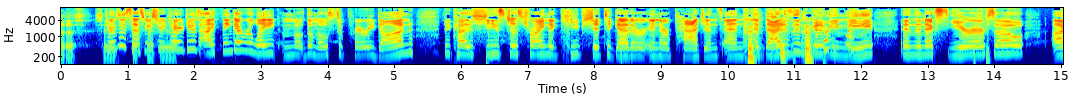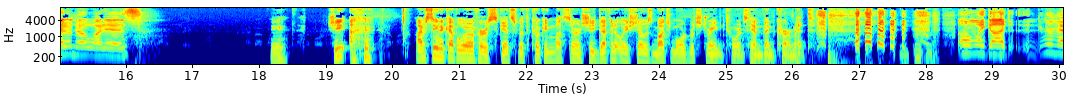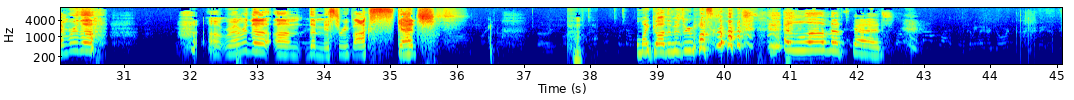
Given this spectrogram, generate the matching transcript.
to say. in terms of Sesame Street favorite. characters, I think I relate mo- the most to Prairie Dawn because she's just trying to keep shit together in her pageants, and if that isn't gonna be me in the next year or so, I don't know what is. Yeah. She, I've seen a couple of her skits with Cookie Monster, and she definitely shows much more restraint towards him than Kermit. Oh my god! Remember the, uh, remember the um the mystery box sketch. Oh my god, the mystery box sketch! I love that sketch.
